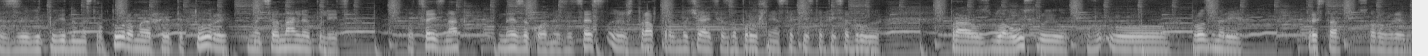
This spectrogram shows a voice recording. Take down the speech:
з відповідними структурами архітектури національної поліції. оцей знак незаконний. За це е, штраф передбачається за порушення статті 152 правил з благоустрою в розмірі 340 гривень.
